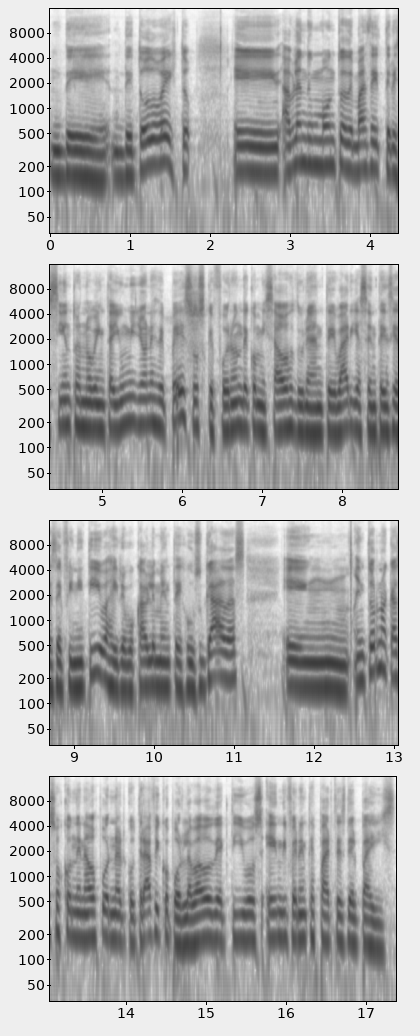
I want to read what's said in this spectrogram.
de, de todo esto. Eh, hablan de un monto de más de 391 millones de pesos que fueron decomisados durante varias sentencias definitivas, irrevocablemente juzgadas en, torno a casos condenados por narcotráfico, por lavado de activos en diferentes partes del país.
